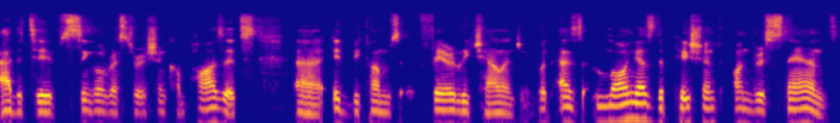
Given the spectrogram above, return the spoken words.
additive, single restoration composites, uh, it becomes fairly challenging. But as long as the patient understands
